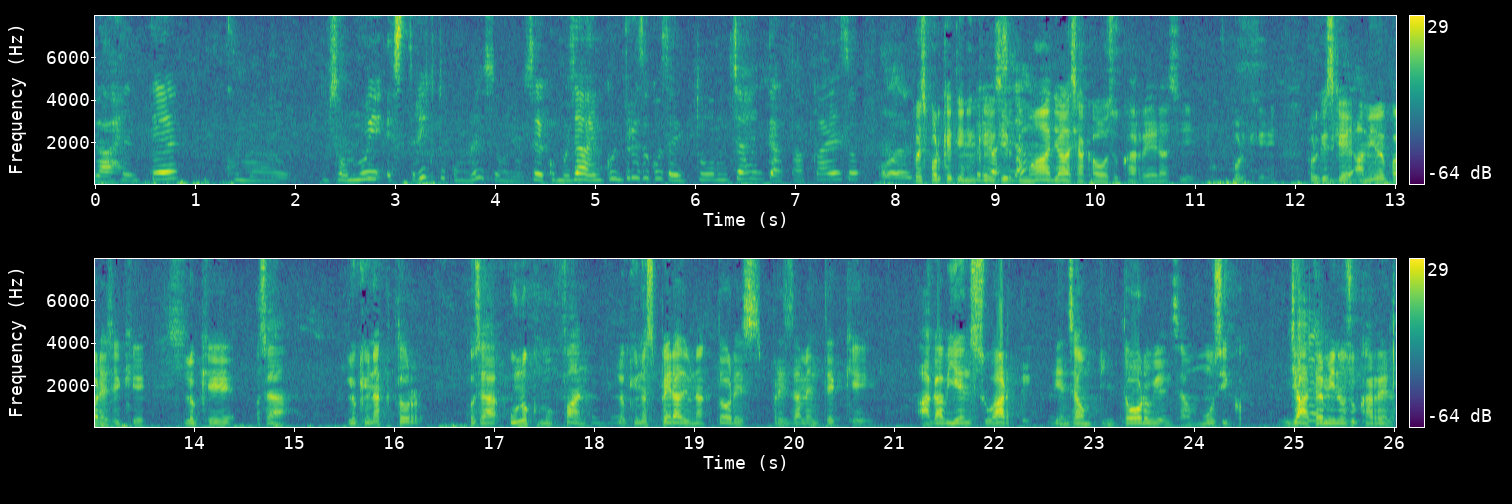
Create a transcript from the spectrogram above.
la gente como son muy estrictos con eso, no sé, como ya encontré esa cosa y todo, mucha gente ataca eso. o- Pues porque tienen que decir como, ah, ya se acabó su carrera, sí. ¿Por qué? Porque es que a mí me parece que lo que, o sea, lo que un actor, o sea, uno como fan, lo que uno espera de un actor es precisamente que haga bien su arte, bien sea un pintor o bien sea un músico. Ya, Pero- terminó su carrera.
